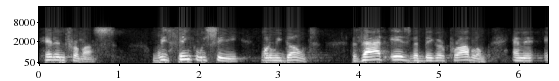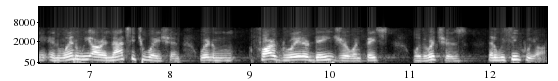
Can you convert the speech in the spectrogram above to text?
hidden from us. We think we see when we don't. That is the bigger problem. And, and when we are in that situation, we're in far greater danger when faced with riches than we think we are.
